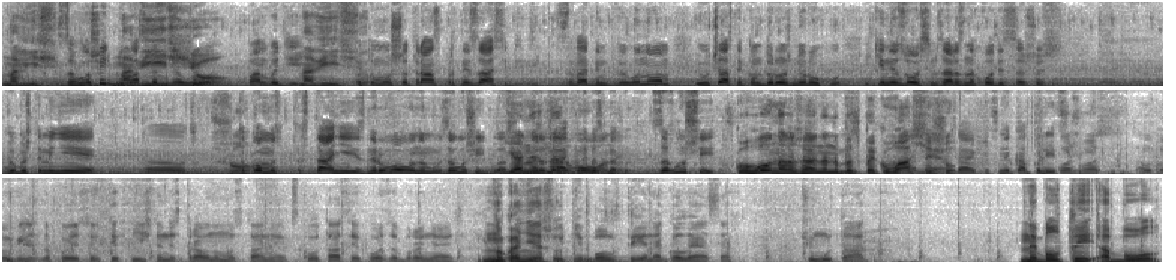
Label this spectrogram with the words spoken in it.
Навіщо? Заглушіть, будь ласка, Навіщо? двигун. Пан водій. Навіщо? Тому що транспортний засіб з заведеним двигуном і учасником дорожнього руху, який не зовсім зараз знаходиться щось, вибачте мені, е, от Що? в такому стані знервованому, заглушіть, будь ласка. Я не наражайте на знервований. безпеку. Заглушіть. Кого наражаю на небезпеку? Вас чи що? да, працівника поліції. Також у вас автомобіль знаходиться в технічно несправному стані, експлуатація якого забороняється. Ну, звісно. Сутні болти на колесах. Чому так? Не болти, а болт.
